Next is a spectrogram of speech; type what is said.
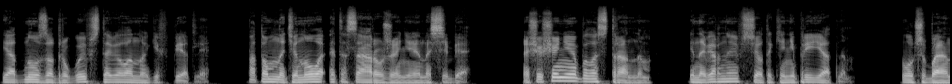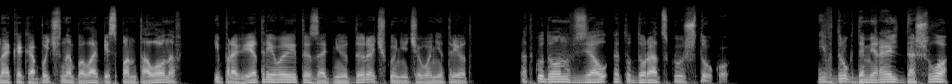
и одну за другой вставила ноги в петли. Потом натянула это сооружение на себя. Ощущение было странным и, наверное, все таки неприятным. Лучше бы она, как обычно, была без панталонов и проветривает, и заднюю дырочку ничего не трёт. откуда он взял эту дурацкую штуку. И вдруг до Мирель дошло,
